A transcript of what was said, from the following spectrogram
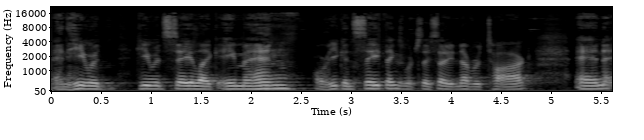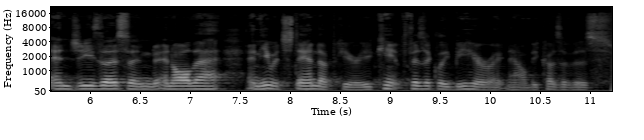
and he would he would say like amen or he can say things which they said he'd never talk and and Jesus and and all that and he would stand up here. He can't physically be here right now because of his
